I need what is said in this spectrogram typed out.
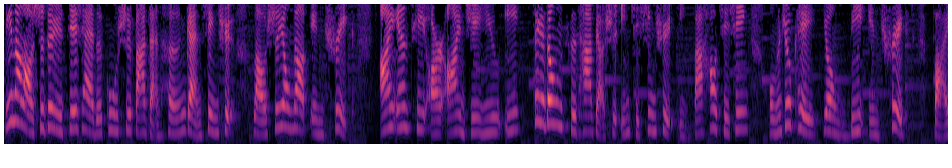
妮娜老师对于接下来的故事发展很感兴趣，老师用到 intrigue，I N T R I G U E 这个动词，它表示引起兴趣、引发好奇心，我们就可以用 be intrigued by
